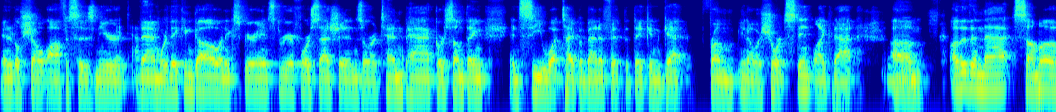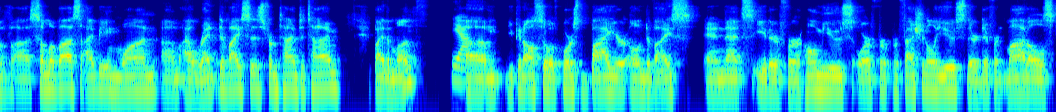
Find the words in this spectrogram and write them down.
and it'll show offices near Fantastic. them where they can go and experience three or four sessions or a 10 pack or something and see what type of benefit that they can get from you know a short stint like that mm-hmm. um, other than that some of uh, some of us i being one um, i'll rent devices from time to time by the month yeah. Um, you can also, of course, buy your own device, and that's either for home use or for professional use. There are different models.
